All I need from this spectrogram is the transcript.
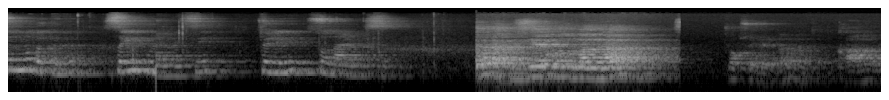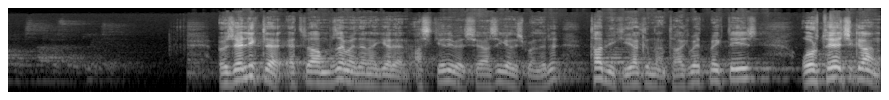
Savunma Bakanı Sayın Kullanması törenin sona ermesi. bizleri onurlandıran Özellikle etrafımıza meydana gelen askeri ve siyasi gelişmeleri tabii ki yakından takip etmekteyiz. Ortaya çıkan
